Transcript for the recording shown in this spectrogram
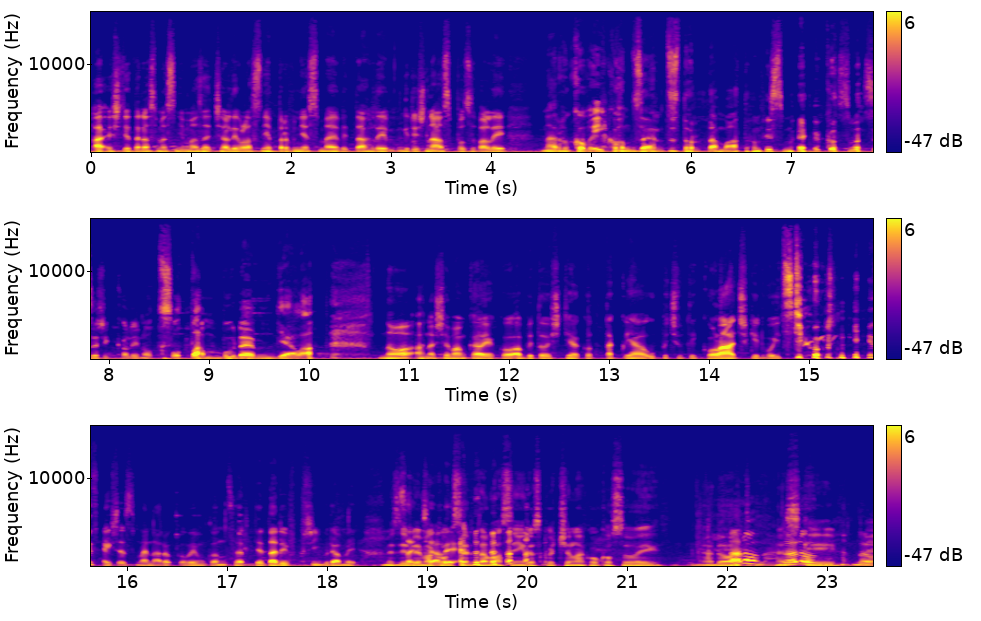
A ještě teda jsme s nima začali, vlastně prvně jsme je vytáhli, když nás pozvali na rokový koncert s tortama, to my jsme, jako jsme si říkali, no co tam budem dělat. No a naše mamka, jako, aby to ještě jako, tak já upeču ty koláčky dvojctihodný, takže jsme na rokovém koncertě tady v Příbrami Mezi začali. dvěma koncertama asi někdo skočil na kokosový dort? Ano, ano, Hezky. no.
